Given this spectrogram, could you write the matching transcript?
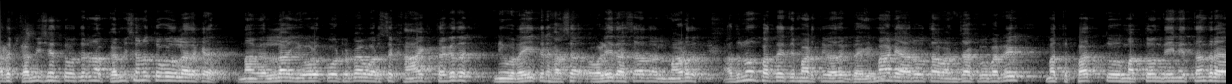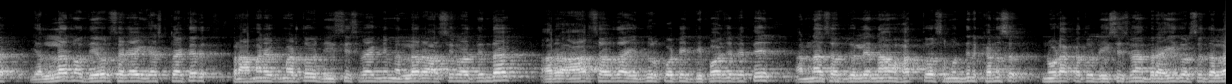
ಅದಕ್ಕೆ ಕಮಿಷನ್ ತೊಗೋತಾರೆ, ನಾವು ಕಮಿಷನು ತೊಗೋದಿಲ್ಲ ಅದಕ್ಕೆ. ನಾವೆಲ್ಲ ಏಳು ಕೋಟಿ ರೂಪಾಯಿ ವರ್ಷಕ್ಕೆ ಹಾಕಿ ತೆಗೆದು, ನೀವು ರೈತರ ಹಸ ಒಳ್ಳೇದು ಹಸದಲ್ಲಿ ಮಾಡೋದು, ಅದನ್ನು ಪದ್ಧತಿ ಮಾಡ್ತೀವಿ. ಅದಕ್ಕೆ ದಯಮಾಡಿ ಯಾರು ತಾವು ಅಂಜಾಕೆ ಹೋಗ್ಬೇಡ್ರಿ. ಮತ್ತು ಪತ್ತು, ಮತ್ತೊಂದು ಏನಿತ್ತಂದ್ರೆ ಎಲ್ಲರನ್ನೂ ದೇವ್ರು ಸರಿಯಾಗಿ ಎಷ್ಟು ಆಗ್ತದೆ ಪ್ರಾಮಾಣಿಕ ಮಾಡ್ತೀವಿ. ಡಿ ಸಿ ಸಿ ಬ್ಯಾಂಕ್ ನಿಮ್ಮೆಲ್ಲರ ಆಶೀರ್ವಾದದಿಂದ ಆರು ಆರು ಸಾವಿರದ ಐದುನೂರು ಕೋಟಿ ಡಿಪಾಸಿಟ್ ಐತಿ. ಅಣ್ಣ ಸಾಹೇಬ್ ಜೊಲ್ಲೆ, ನಾವು ಹತ್ತು ವರ್ಷ ಮುಂದಿನ ಕನಸು ನೋಡಾಕತ್ತು ಡಿ ಸಿ ಸಿ ವರ್ಷದ ಬರೀ ಐದು ವರ್ಷದಲ್ಲ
